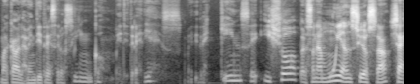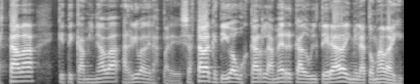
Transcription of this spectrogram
marcaba las 23.05, 23.10. 23.15 y yo, persona muy ansiosa, ya estaba que te caminaba arriba de las paredes, ya estaba que te iba a buscar la merca adulterada y me la tomaba ahí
